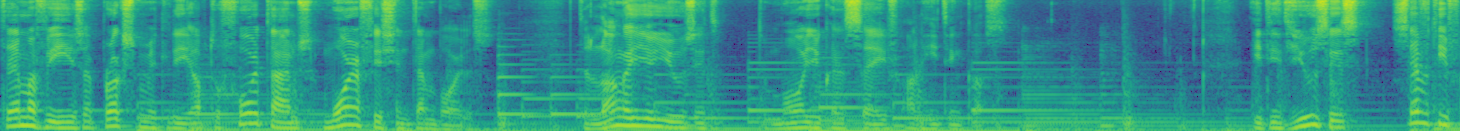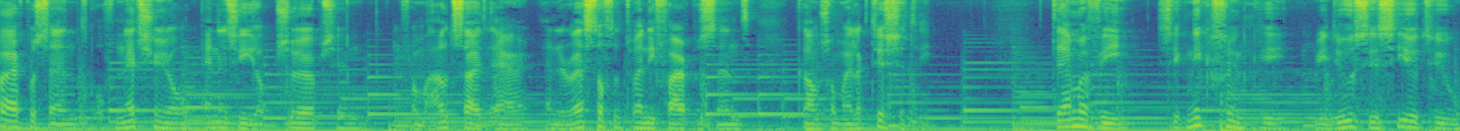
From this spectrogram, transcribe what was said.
Therma-V is approximately up to 4 times more efficient than boilers. The longer you use it, the more you can save on heating costs. It uses 75% of natural energy absorption from outside air and the rest of the 25% comes from electricity. Therma-V significantly reduces CO2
